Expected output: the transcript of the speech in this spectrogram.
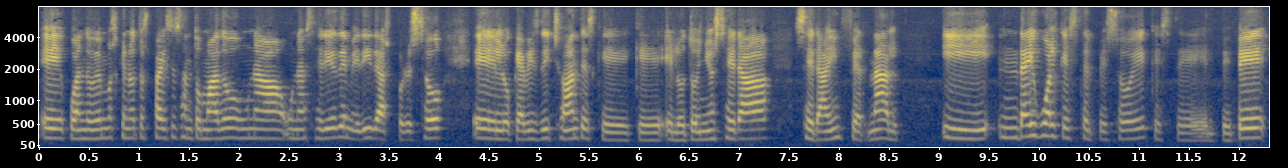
eh, cuando vemos que en otros países han tomado una, una serie de medidas. Por eso lo que habéis dicho antes, que, que, el otoño será, será infernal. Y da igual que esté el PSOE, que esté el PP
